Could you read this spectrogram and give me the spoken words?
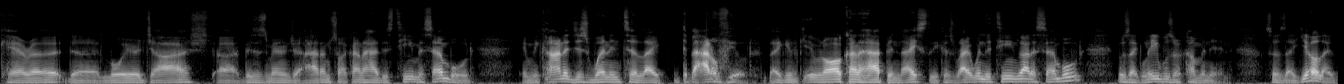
Kara, the lawyer, Josh, uh, business manager, Adam. So I kind of had this team assembled, and we kind of just went into like the battlefield. Like it, it would all kind of happen nicely because right when the team got assembled, it was like labels are coming in. So it's like, yo, like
